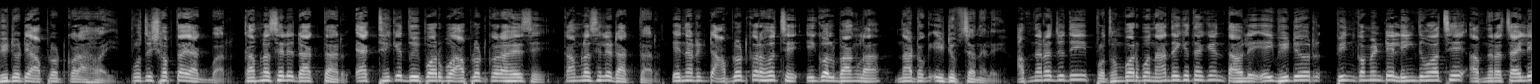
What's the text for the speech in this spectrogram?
ভিডিওটি আপলোড করা হয়। প্রতি সপ্তাহে একবার। কামলা ছেলে ডাক্তার, এক থেকে দুই পর্ব আপলোড করা হয়েছে। কামলা ছেলে ডাক্তার। এই নাটকটি আপলোড করা হচ্ছে ইগল বাংলা নাটক ইউটিউব চ্যানেলে আপনারা যদি প্রথম পর্ব না দেখে থাকেন, তাহলে এই ভিডিওর পিন কমেন্টে লিঙ্ক দেওয়া আছে। আপনারা চাইলে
